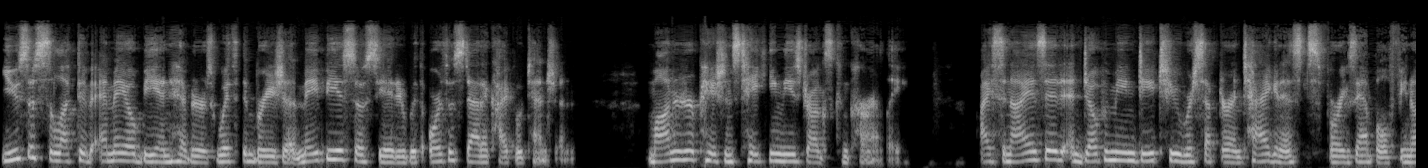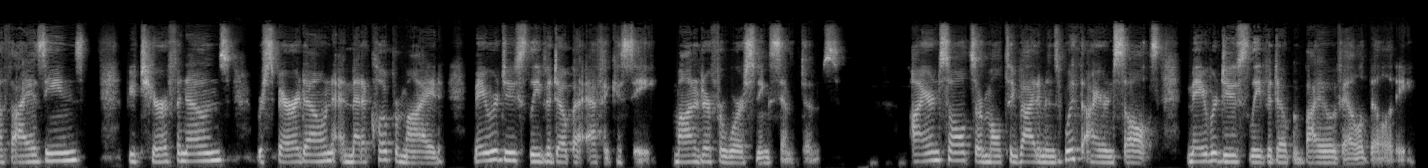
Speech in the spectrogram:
Use of selective MAOB inhibitors with Inbrija may be associated with orthostatic hypotension. Monitor patients taking these drugs concurrently. Isoniazid and dopamine D2 receptor antagonists, for example, phenothiazines, butyrophenones, risperidone, and metoclopramide, may reduce levodopa efficacy. Monitor for worsening symptoms. Iron salts or multivitamins with iron salts may reduce levodopa bioavailability.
